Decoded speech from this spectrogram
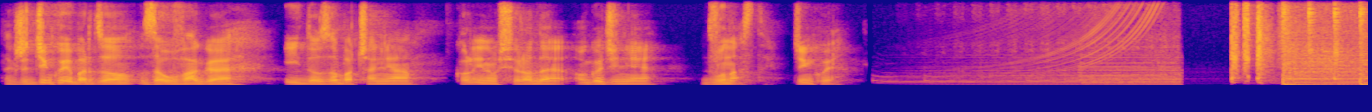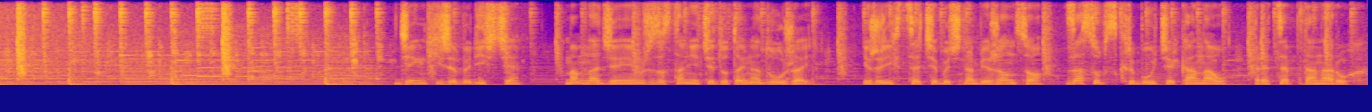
Także dziękuję bardzo za uwagę i do zobaczenia kolejną środę o godzinie 12. Dziękuję. Dzięki, że byliście. Mam nadzieję, że zostaniecie tutaj na dłużej. Jeżeli chcecie być na bieżąco, zasubskrybujcie kanał Recepta na Ruch.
